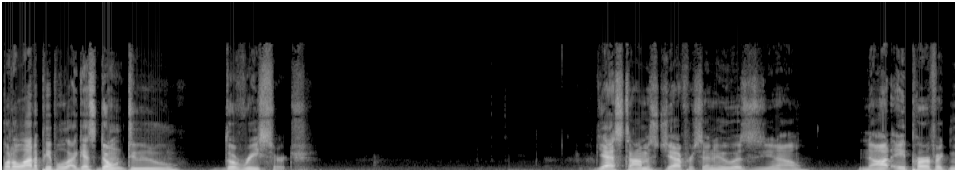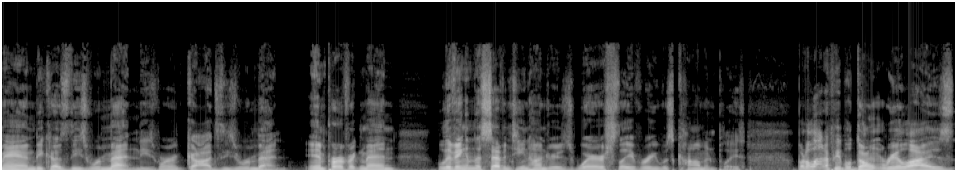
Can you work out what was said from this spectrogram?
But a lot of people, I guess, don't do the research. Yes, Thomas Jefferson, who was, you know, not a perfect man because these were men. These weren't gods, these were men. Imperfect men living in the 1700s where slavery was commonplace. But a lot of people don't realize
